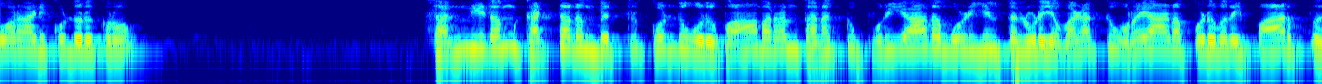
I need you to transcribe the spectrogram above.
போராடி கொண்டிருக்கிறோம்? தன்னிடம் கட்டணம் பெற்றுக்கொண்டு ஒரு பாமரன் தனக்கு புரியாத மொழியில் தன்னுடைய வழக்கு உரையாடப்படுவதை பார்த்து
